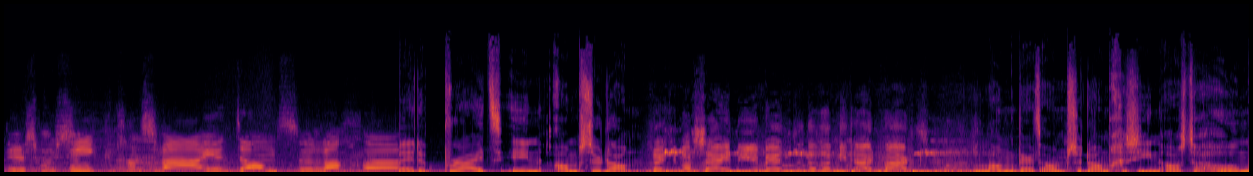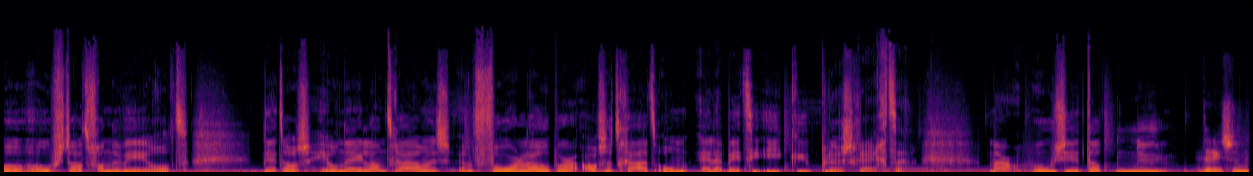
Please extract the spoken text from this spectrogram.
Er is muziek, we gaan zwaaien, dansen, lachen. bij de Pride in Amsterdam. Dat je mag zijn wie je bent en dat het niet uitmaakt. Lang werd Amsterdam gezien als de homo-hoofdstad van de wereld. Net als heel Nederland trouwens, een voorloper als het gaat om LHBTIQ-rechten. Maar hoe zit dat nu? Er is een,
